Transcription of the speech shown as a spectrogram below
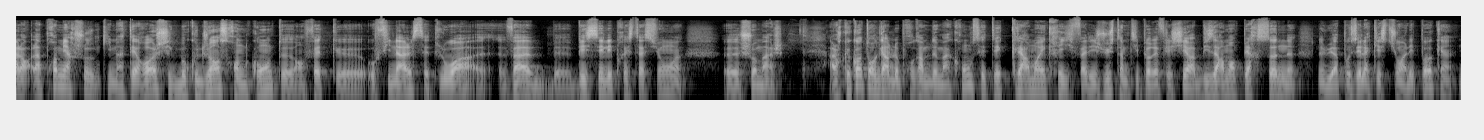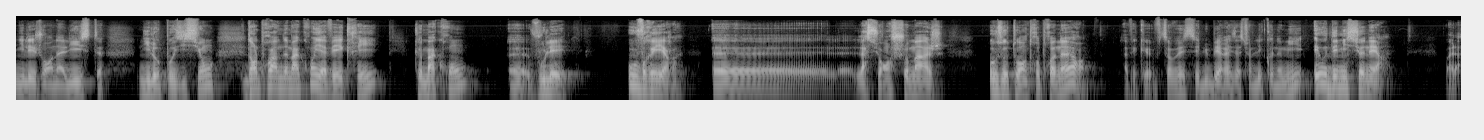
Alors, la première chose qui m'interroge, c'est que beaucoup de gens se rendent compte, euh, en fait, qu'au final, cette loi euh, va baisser les prestations euh, chômage. Alors que quand on regarde le programme de Macron, c'était clairement écrit. Il fallait juste un petit peu réfléchir. Bizarrement, personne ne lui a posé la question à l'époque, hein, ni les journalistes, ni l'opposition. Dans le programme de Macron, il y avait écrit que Macron voulait ouvrir l'assurance chômage aux auto-entrepreneurs, avec, vous savez, c'est l'ubérisation de l'économie, et aux démissionnaires. Voilà,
